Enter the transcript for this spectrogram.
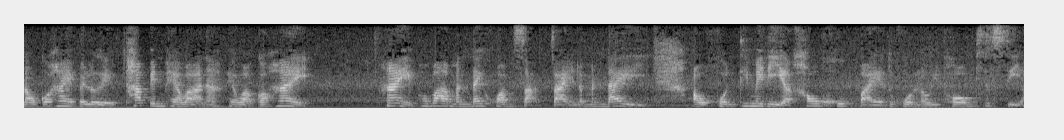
เราก็ให้ไปเลย ถ้าเป็นแพรวานะแพรวาก็ให้ ให้ เพราะว่ามันได้ความสะใจแล้วมันได้เอาคนที่ไม่ดีเข้าคุกไป ทุกคนเราพร้อมที่จะเสีย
